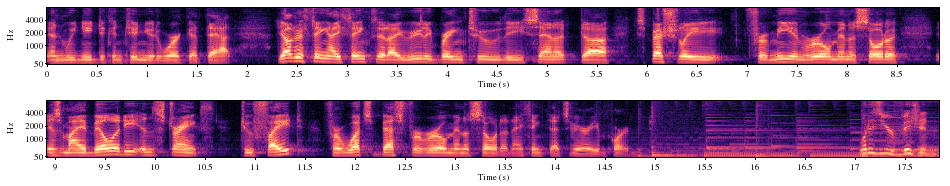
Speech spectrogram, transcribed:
and we need to continue to work at that. The other thing I think that I really bring to the Senate, uh, especially for me in rural Minnesota, is my ability and strength to fight for what's best for rural Minnesota, and I think that's very important. What is your vision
